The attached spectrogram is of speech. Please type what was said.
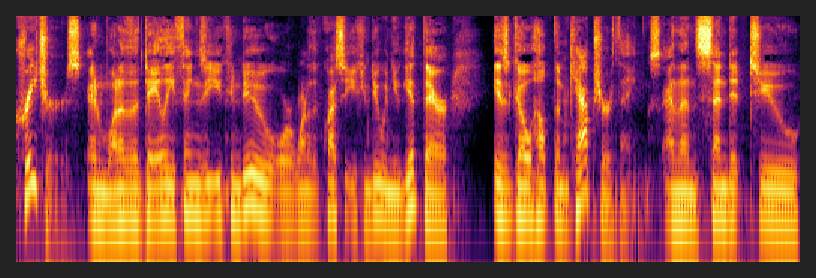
creatures. And one of the daily things that you can do, or one of the quests that you can do when you get there, is go help them capture things and then send it to.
